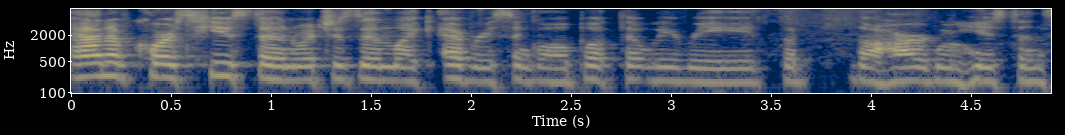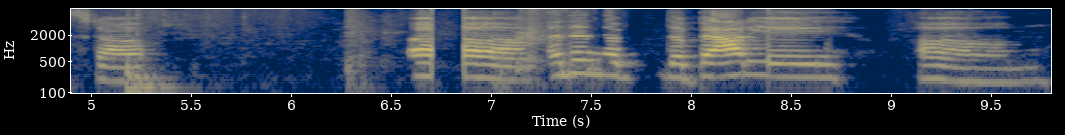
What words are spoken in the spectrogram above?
And of course, Houston, which is in like every single book that we read, the, the Harden Houston stuff. Um, and then the, the Battier, um,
